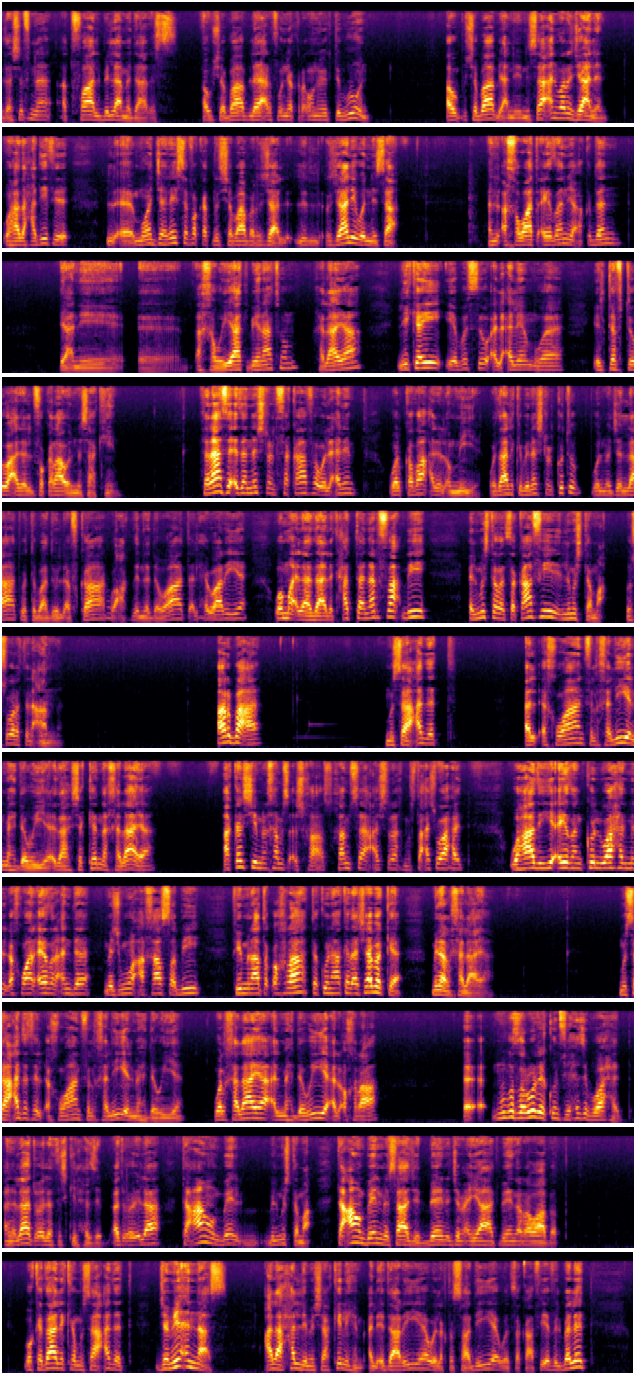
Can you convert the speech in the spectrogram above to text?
إذا شفنا أطفال بلا مدارس أو شباب لا يعرفون يقرؤون ويكتبون أو شباب يعني نساء ورجالا وهذا حديث موجه ليس فقط للشباب الرجال للرجال والنساء. الأخوات أيضا يعقدن يعني آه، أخويات بيناتهم خلايا لكي يبثوا العلم ويلتفتوا على الفقراء والمساكين. ثلاثة إذا نشر الثقافة والعلم والقضاء على الأمية وذلك بنشر الكتب والمجلات وتبادل الأفكار وعقد الندوات الحوارية وما إلى ذلك حتى نرفع بالمستوى الثقافي للمجتمع بصورة عامة. أربعة مساعدة الإخوان في الخلية المهدوية إذا شكلنا خلايا أقل شيء من خمس أشخاص خمسة عشرة خمسة عشر واحد. وهذه أيضا كل واحد من الإخوان أيضا عنده مجموعة خاصة به في مناطق أخرى تكون هكذا شبكة من الخلايا. مساعدة الإخوان في الخلية المهدوية والخلايا المهدوية الأخرى أه، مو بالضرورة يكون في حزب واحد. أنا لا أدعو إلى تشكيل حزب أدعو إلى تعاون بين بالمجتمع تعاون بين المساجد بين الجمعيات بين الروابط. وكذلك مساعدة جميع الناس على حل مشاكلهم الإدارية والاقتصادية والثقافية في البلد.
